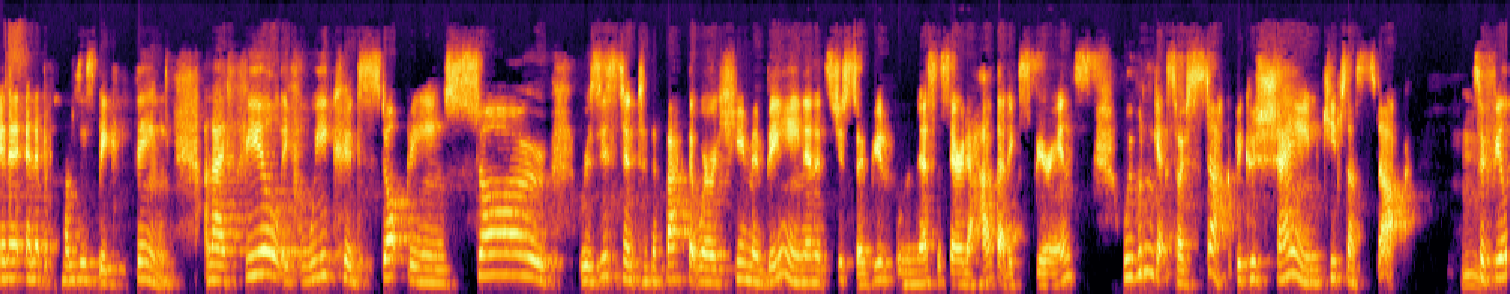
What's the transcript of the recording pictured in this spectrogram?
and it, and it becomes this big thing. And I feel if we could stop being so resistant to the fact that we're a human being and it's just so beautiful and necessary to have that experience, we wouldn't get so stuck because shame keeps us stuck. Mm. So feeling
